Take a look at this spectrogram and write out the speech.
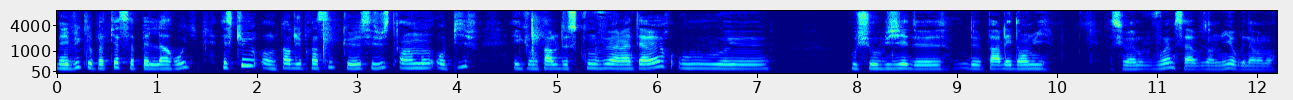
Mais vu que le podcast s'appelle La Rouille, est-ce qu'on part du principe que c'est juste un nom au pif et qu'on parle de ce qu'on veut à l'intérieur ou, euh, ou je suis obligé de, de parler d'ennui? Parce que vous-même, ça va vous ennuyer au bout d'un moment.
